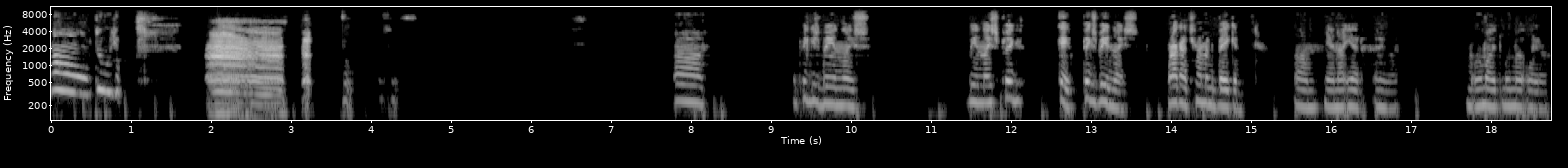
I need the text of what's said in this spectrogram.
No, dude. You... Uh, the piggy's being nice. Being nice, pig? Okay, pig's being nice. We're not gonna turn him into bacon. Um, yeah, not yet. Anyway. We might, we might later.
